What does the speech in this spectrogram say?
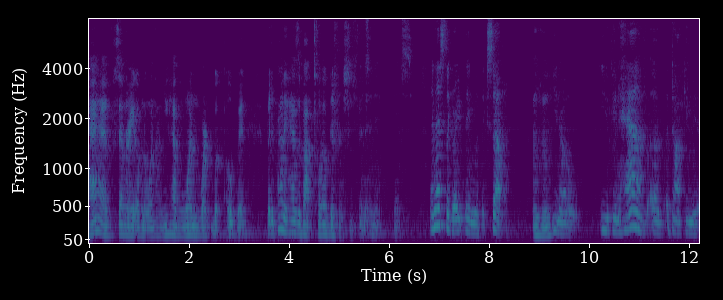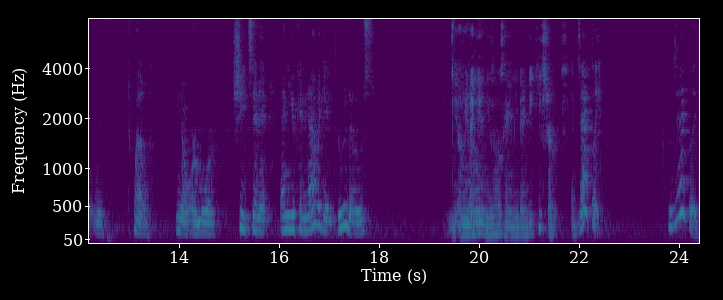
have seven or eight open at one time, you have one workbook open, but it probably has about 12 different sheets in it. it? Yes. And that's the great thing with Excel. Mm-hmm. You know, you can have a, a document with 12, you know, or more sheets in it, and you can navigate through those. Yeah, I You mean, know? again, use those handy dandy keystrokes. Exactly. Exactly.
